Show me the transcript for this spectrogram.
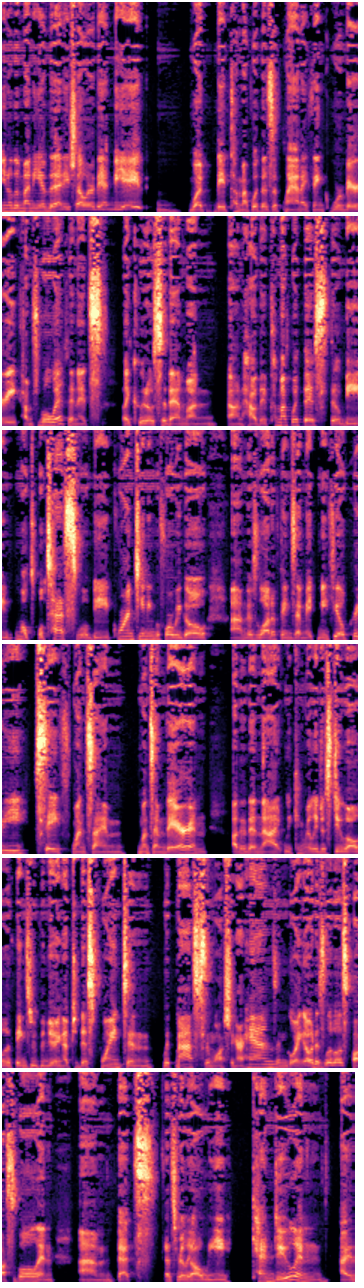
you know, the money of the NHL or the NBA, what they've come up with as a plan, I think we're very comfortable with. And it's like kudos to them on, on how they've come up with this. There'll be multiple tests. We'll be quarantining before we go. Um, there's a lot of things that make me feel pretty safe once I'm, once I'm there. And other than that, we can really just do all the things we've been doing up to this point and with masks and washing our hands and going out as little as possible. And um, that's, that's really all we can do. And I,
